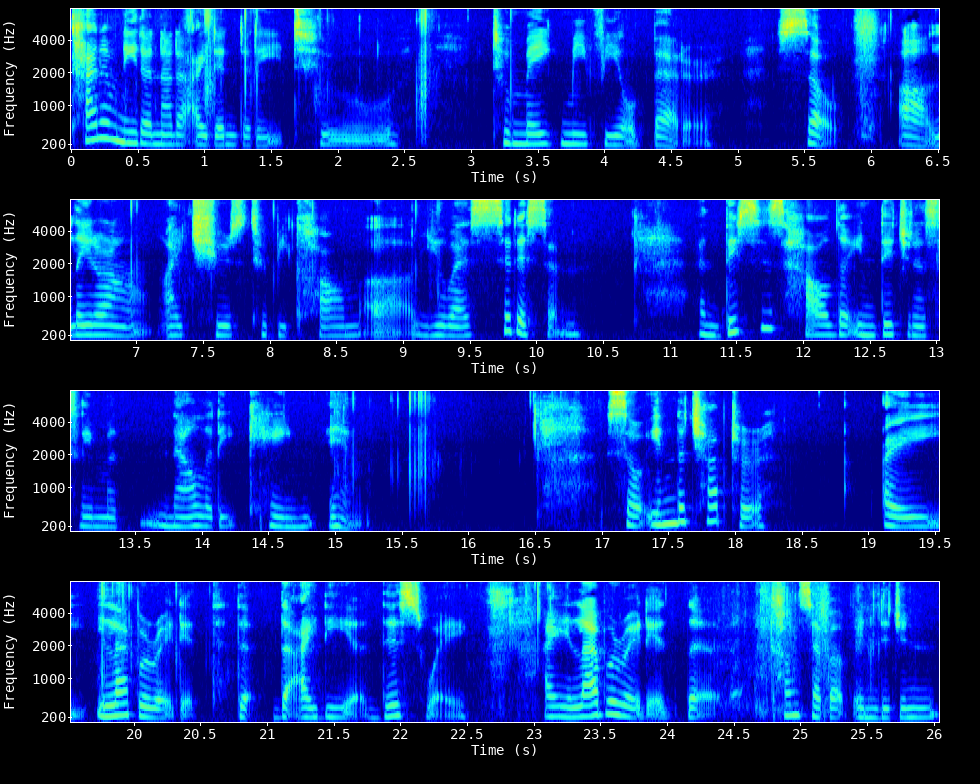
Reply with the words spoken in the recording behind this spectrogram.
kind of need another identity to to make me feel better. So uh, later on, I choose to become a U.S. citizen, and this is how the indigenous liminality came in. So in the chapter, I elaborated the, the idea this way. I elaborated the concept of indigen,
